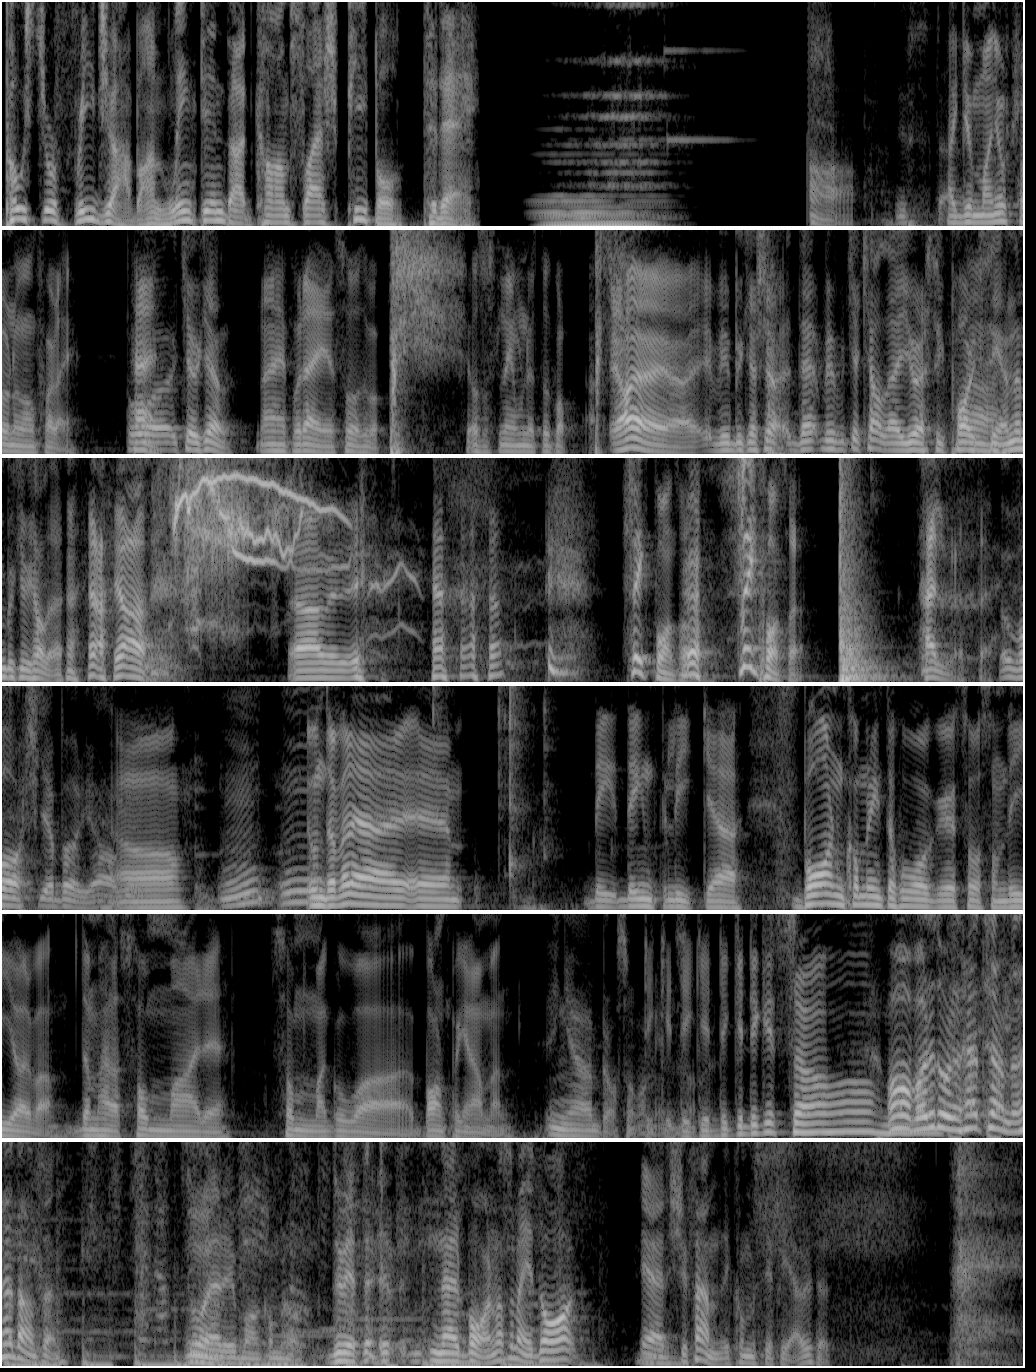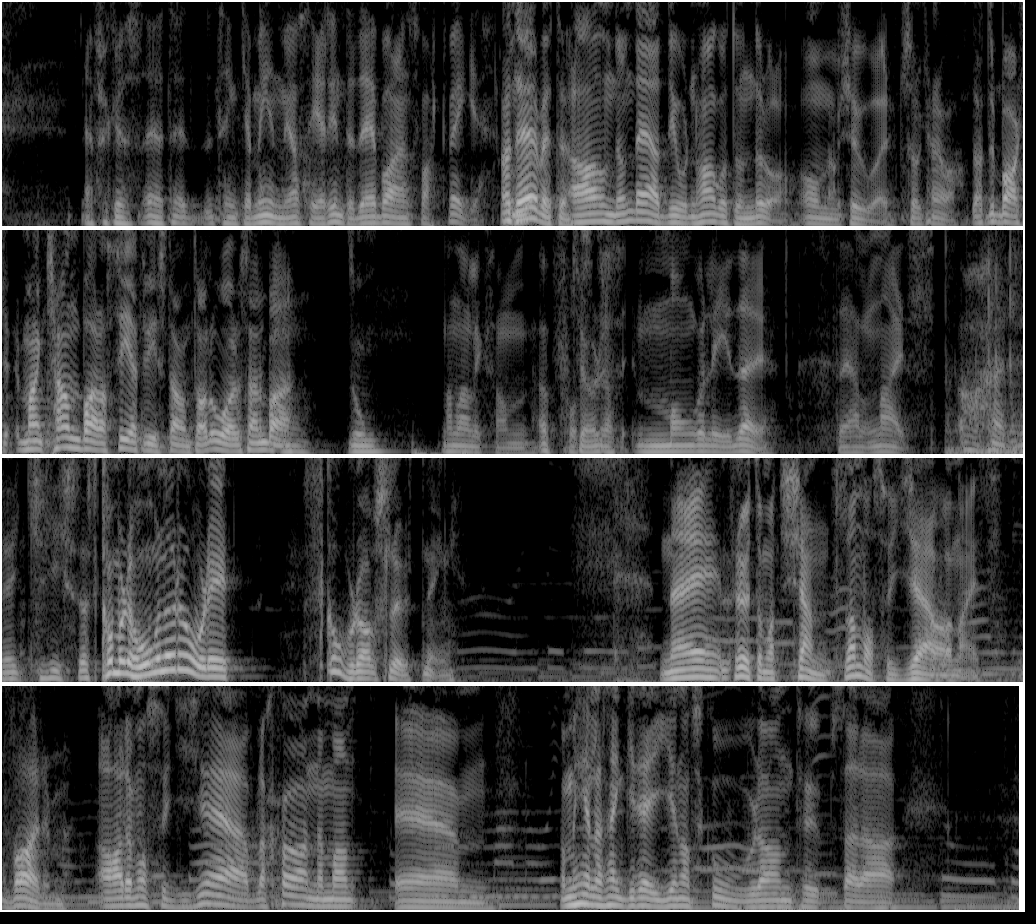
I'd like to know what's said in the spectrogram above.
Post your free job on linkedin.com/people slash people today. Ja, just det. Har gumman gjort så någon gång för dig? På Här. kuken? Nej, på dig. Så, så bara, psh, och så slänger man ut och bara... psh. Ja, ja, ja. Vi brukar, köra, det, vi brukar kalla det Jurassic Park-scenen. brukar vi kalla det. Ja, ja. ja men... Slick på en sån. Slick på en sån. Helvete. Vart ska jag börja? Ja. Undrar vad det är. Eh, det, det är inte lika. Barn kommer inte ihåg så som vi gör va? De här sommar, sommargoa barnprogrammen. Inga bra sommarminnen. så. Diggy, diggy, diggy, sommar. Ja, var det då den här trenden, den här dansen? Så är det ju barn kommer ihåg. Du vet, eh, när barnen som är idag är 25, det kommer se för jävligt ut. Jag försöker eh, tänka mig in, men jag ser det inte. Det är bara en svart vägg. Ja, det är det, vet du. Ja, undrar om det är att jorden har gått under då, om 20 år. Så kan det vara. Att du bara, man kan bara se ett visst antal år, och sen bara zoom. Man har liksom uppfostrat mongolider. Det är jävla nice. Åh herre Kristus. Kommer du ihåg något roligt skolavslutning? Nej, förutom att känslan var så jävla nice. Varm. Ja, den var så jävla skön när man... ehm, ja, men hela den här grejen att skolan typ såhär...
